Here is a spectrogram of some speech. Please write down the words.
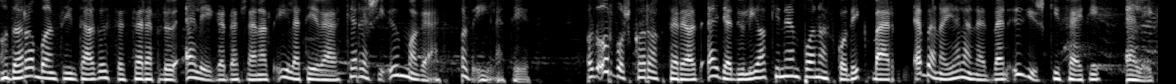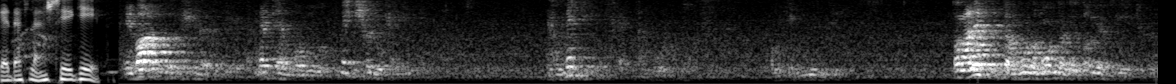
A darabban szinte az összes szereplő elégedetlen az életével, keresi önmagát, az életét. Az orvos karaktere az egyedüli, aki nem panaszkodik, bár ebben a jelenetben ő is kifejti elégedetlenségét. Én változatos nekem való, mégis vagyok elég. De ha megérezhettem volna azt, amit egy művész, talán nem tudtam volna mondani az olyan létről,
